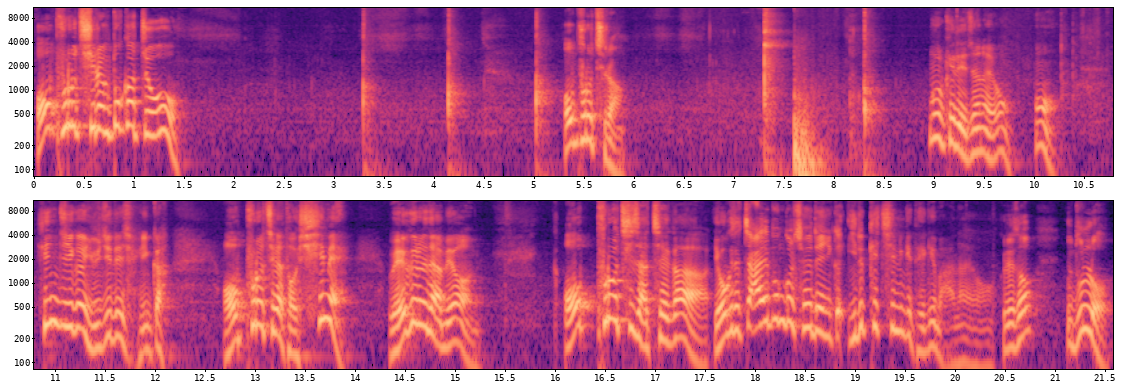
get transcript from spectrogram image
어프로치랑 똑같죠. 어프로치랑 뭐 이렇게 되잖아요. 어. 힌지가 유지되지. 그러니까 어프로치가 더 심해. 왜 그러냐면 어프로치 자체가 여기서 짧은 걸 쳐야 되니까 이렇게 치는 게 되게 많아요. 그래서 눌러.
